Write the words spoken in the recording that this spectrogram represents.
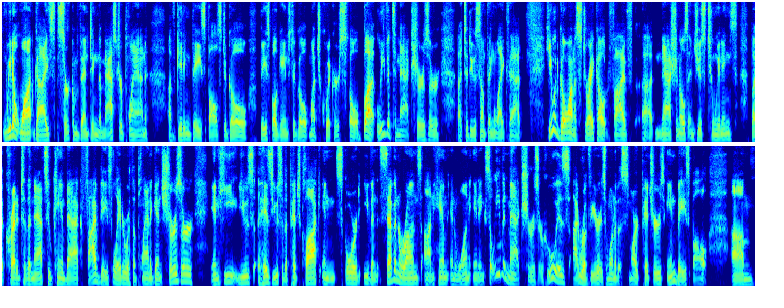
we don't want guys circumventing the master plan of getting baseballs to go, baseball games to go much quicker. So, but leave it to Max Scherzer uh, to do something like that. He would go on a strikeout five uh, Nationals and just two innings, but credit to the Nats who came back five days later with a plan against Scherzer, and he used his use of the pitch clock and scored even seven runs on him in one inning. So even Max Scherzer, who is I revere, is one of the smart pitchers in baseball. Um,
